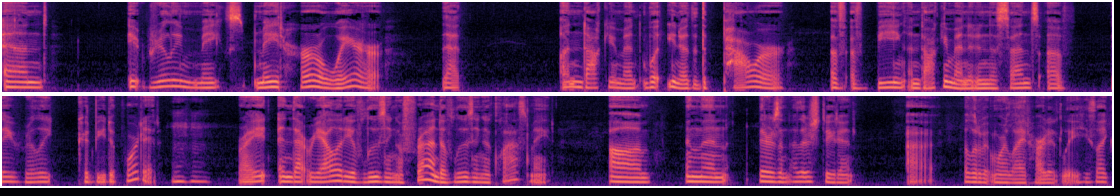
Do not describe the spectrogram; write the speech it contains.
and it really makes made her aware that undocumented what you know the, the power of, of being undocumented in the sense of they really could be deported mm-hmm. right and that reality of losing a friend of losing a classmate um, and then there's another student uh, a little bit more lightheartedly. He's like,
